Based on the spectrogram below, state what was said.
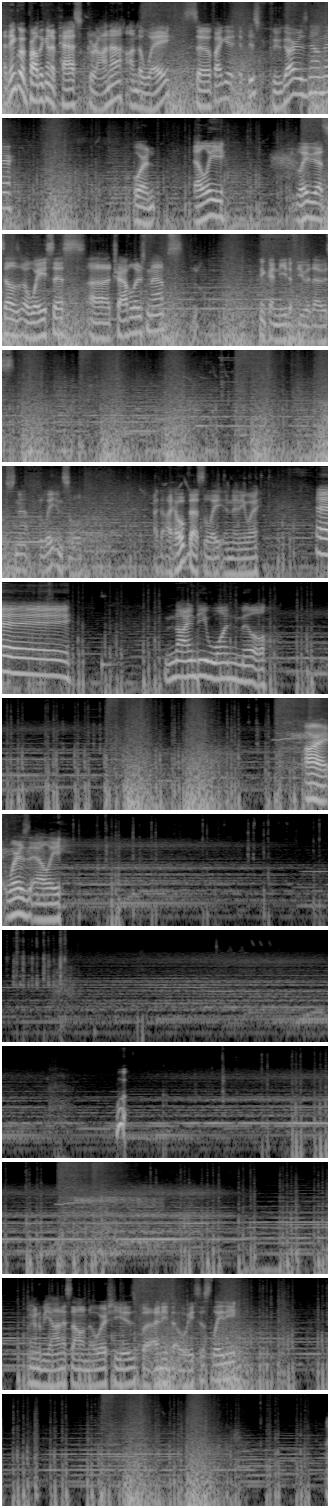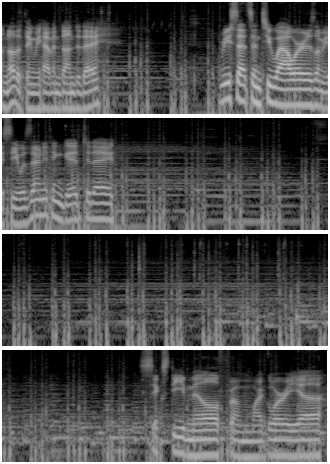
I think we're probably gonna pass Grana on the way. So if I get, if this Fughar is down there, or an Ellie, lady that sells Oasis uh, travelers maps, I think I need a few of those. Oh snap, the latent sold. I, I hope that's latent anyway. Hey! 91 mil. Alright, where's Ellie? Honest, I don't know where she is, but I need the Oasis lady. Another thing we haven't done today. Resets in two hours. Let me see. Was there anything good today? Sixty mil from Margoria.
